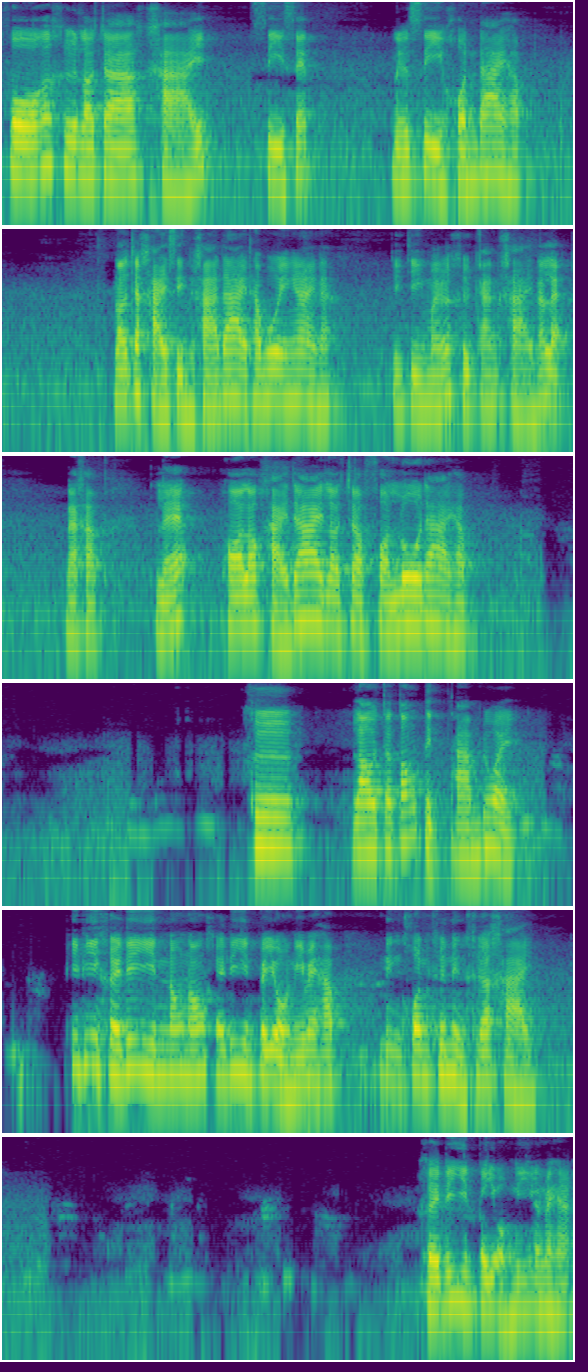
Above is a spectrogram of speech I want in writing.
โฟก็คือเราจะขาย 4 เซตหรือ 4 คนได้ครับ เราจะขายสินค้าได้ถ้าพูดง่ายๆนะ จริงๆ มันก็คือการขายนั่นแหละนะครับ และพอเราขายได้เราจะ follow ได้ครับ คือเราจะต้องติดตามด้วย พี่ๆ เคยได้ยินน้องๆ เคยได้ยินประโยคนี้ไหมครับหนึ่งคนคือหนึ่งเครือข่าย เคยได้ยินประโยคนี้กันไหมฮะ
